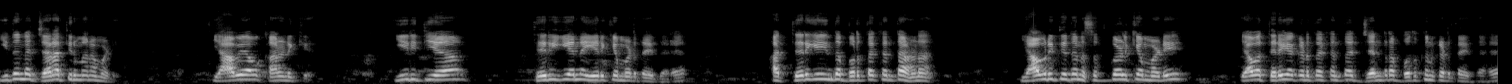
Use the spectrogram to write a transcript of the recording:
ಇದನ್ನು ಜನ ತೀರ್ಮಾನ ಮಾಡಿ. ಯಾವ್ಯಾವ ಕಾರಣಕ್ಕೆ ಈ ರೀತಿಯ ತೆರಿಗೆಯನ್ನು ಏರಿಕೆ ಮಾಡ್ತಾ ಇದ್ದಾರೆ, ಆ ತೆರಿಗೆಯಿಂದ ಬರ್ತಕ್ಕಂಥ ಹಣ ಯಾವ ರೀತಿ ಅದನ್ನು ಸದ್ಬಳಕೆ ಮಾಡಿ, ಯಾವ ತೆರಿಗೆ ಕಟ್ತಕ್ಕಂಥ ಜನರ ಬದುಕನ್ನು ಕಟ್ತಾ ಇದ್ದಾರೆ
